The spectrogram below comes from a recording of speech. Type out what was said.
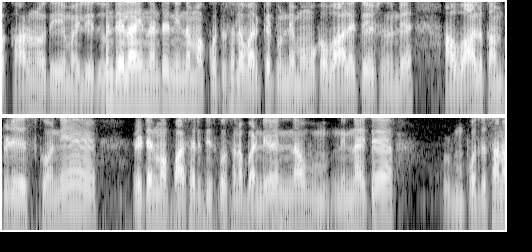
ఆ కారులో అయితే ఏం అయ్యలేదు. అంటే ఎలా అయిందంటే నిన్న మా కొత్త సైడ్ వర్క్ అయితే ఉండే మా ఒక వాల్ అయితే వేసేది ఉండే ఆ వాల్ కంప్లీట్ చేసుకొని రిటర్న్ మా పాసరి తీసుకొస్తాను బండి. నిన్న నిన్న అయితే పొద్దుసాన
